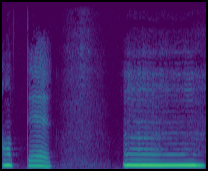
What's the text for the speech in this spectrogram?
あって、うーん、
